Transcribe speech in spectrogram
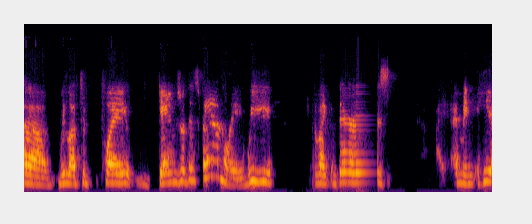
uh, we love to play games with his family. We like there's I mean, he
